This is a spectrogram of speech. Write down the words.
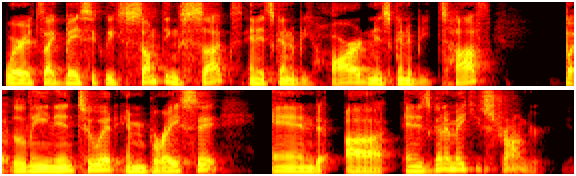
where it's like basically something sucks and it's going to be hard and it's going to be tough, but lean into it, embrace it, and uh and it's going to make you stronger. You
